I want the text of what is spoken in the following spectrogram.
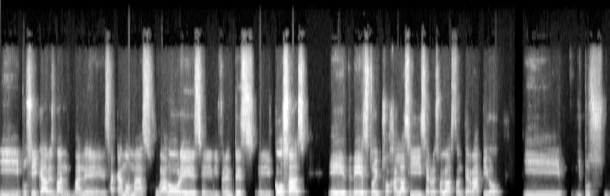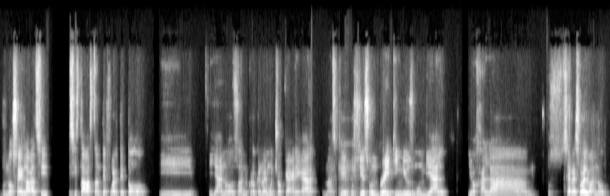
Y pues sí, cada vez van, van eh, sacando más jugadores, diferentes cosas de esto y pues ojalá sí se resuelva bastante rápido. Y, y pues, pues, no sé, la verdad sí, sí está bastante fuerte todo y y ya, ¿no? O sea, creo que no hay mucho que agregar, más que pues sí es un breaking news mundial y ojalá pues, se resuelva, ¿no?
